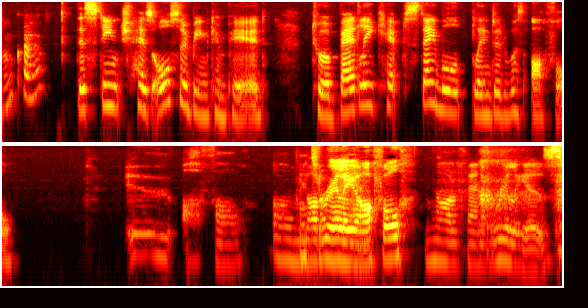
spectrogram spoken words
Okay. The stench has also been compared to a badly kept stable blended with offal. Ooh, awful. Oh, It's not really fan. awful. Not a fan. It really is.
